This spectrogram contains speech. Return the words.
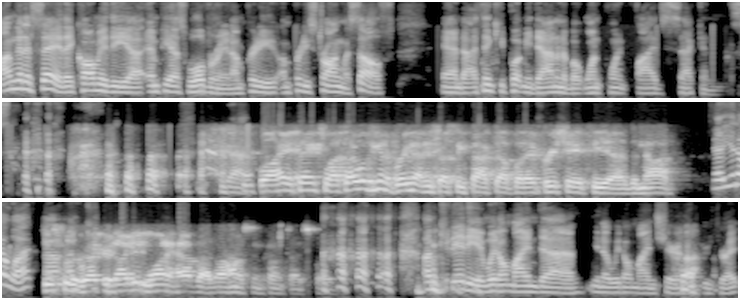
I'm gonna say they call me the uh, MPS Wolverine. I'm pretty I'm pretty strong myself, and I think he put me down in about 1.5 seconds. yeah. Well, hey, thanks, Wes. I wasn't going to bring that interesting fact up, but I appreciate the uh, the nod. Yeah, you know what? Just uh, for the I'm record, I didn't want to have that arm wrestling contest. But... I'm Canadian. We don't mind, uh, you know, we don't mind sharing the truth, right?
